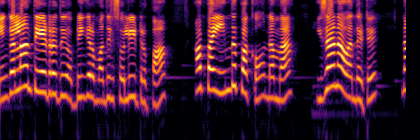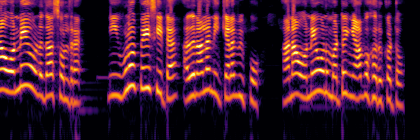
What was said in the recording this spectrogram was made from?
எங்கெல்லாம் தேடுறது? அப்படிங்கிற மாதிரி சொல்லிட்டு இருப்பான் அப்போ இந்த பக்கம் நம்ம இசானா வந்துட்டு நான் ஒன்னே ஒன்று தான் சொல்கிறேன் நீ இவ்வளோ பேசிட்ட அதனால நீ கிளம்பிப்போ ஆனால் ஒன்னே ஒன்று மட்டும் ஞாபகம் இருக்கட்டும்.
